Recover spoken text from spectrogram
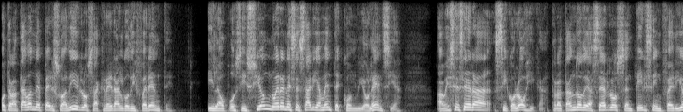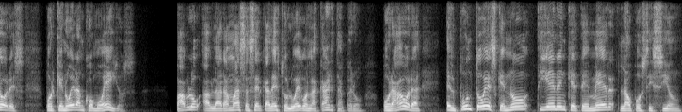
o trataban de persuadirlos a creer algo diferente. Y la oposición no era necesariamente con violencia, a veces era psicológica, tratando de hacerlos sentirse inferiores porque no eran como ellos. Pablo hablará más acerca de esto luego en la carta, pero por ahora el punto es que no tienen que temer la oposición.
